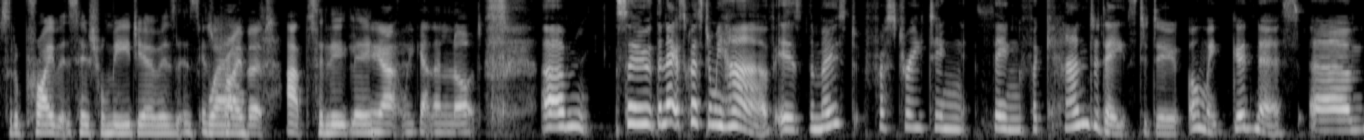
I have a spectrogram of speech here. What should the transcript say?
sort of private social media as, as is well. private. Absolutely. Yeah, we get that a lot. Um, so the next question we have is the most frustrating thing for candidates to do. Oh my goodness. Um,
